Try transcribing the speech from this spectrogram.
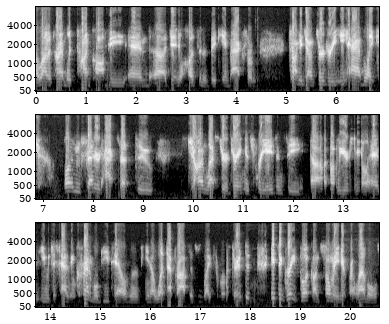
a lot of time with Todd Coffey and uh, Daniel Hudson as they came back from Tommy John surgery. He had like unfettered access to Jon Lester during his free agency uh, a couple years ago, and he just has incredible details of you know what that process was like for Lester. It's a, it's a great book on so many different levels,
